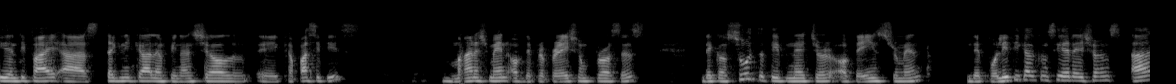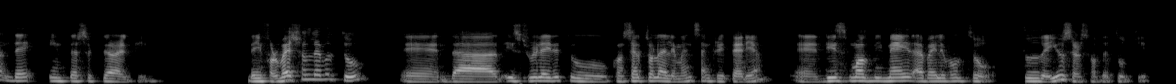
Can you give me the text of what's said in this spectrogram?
identified as technical and financial uh, capacities, management of the preparation process, the consultative nature of the instrument, the political considerations, and the intersectorality. The information level two, uh, that is related to conceptual elements and criteria. Uh, this must be made available to, to the users of the toolkit.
